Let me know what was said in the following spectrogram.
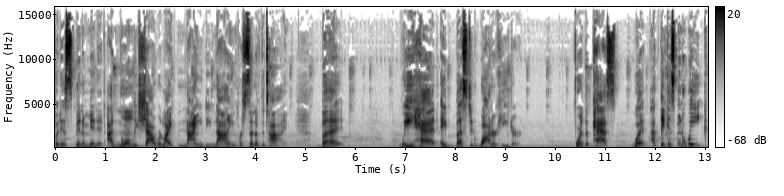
but it's been a minute. I normally shower like 99% of the time, but we had a busted water heater for the past, what, I think it's been a week.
